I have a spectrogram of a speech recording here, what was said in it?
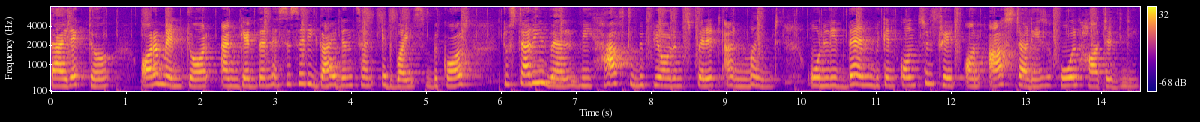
director or a mentor and get the necessary guidance and advice because to study well, we have to be pure in spirit and mind. Only then we can concentrate on our studies wholeheartedly.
